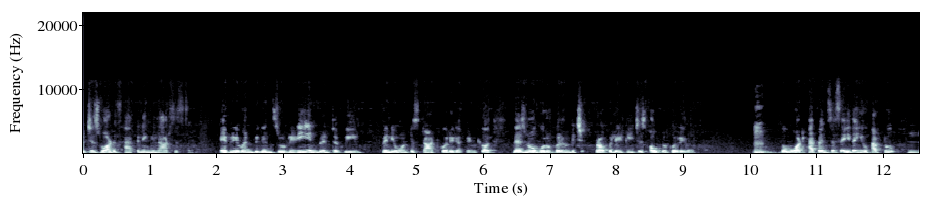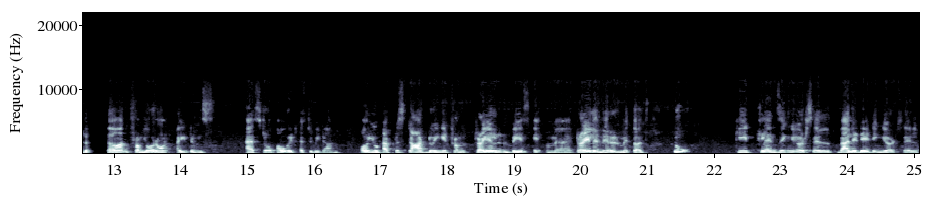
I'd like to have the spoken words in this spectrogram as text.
which is what is happening in our system everyone begins to reinvent a wheel when you want to start choreographing because there's no gurukulam which properly teaches how to choreograph Hmm. so what happens is either you have to learn from your own items as to how it has to be done or you have to start doing it from trial and base um, uh, trial and error methods to keep cleansing yourself, validating yourself,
